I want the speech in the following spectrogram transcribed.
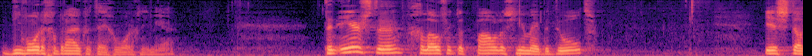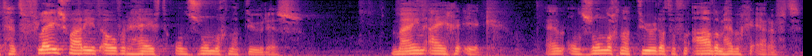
die woorden gebruiken we tegenwoordig niet meer. Ten eerste geloof ik dat Paulus hiermee bedoelt, is dat het vlees waar hij het over heeft onzondig natuur is. Mijn eigen ik. Onzondig natuur dat we van Adam hebben geërfd.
